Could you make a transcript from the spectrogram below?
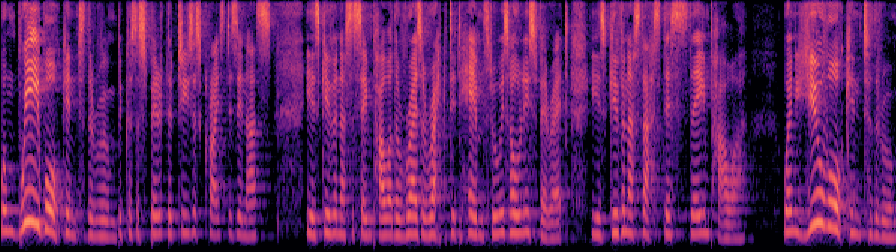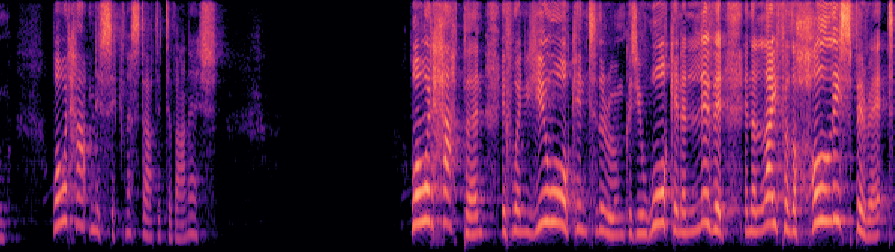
when we walk into the room because the Spirit of Jesus Christ is in us, He has given us the same power that resurrected Him through His Holy Spirit. He has given us that, this same power. When you walk into the room, what would happen if sickness started to vanish? What would happen if, when you walk into the room, because you're walking and living in the life of the Holy Spirit,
